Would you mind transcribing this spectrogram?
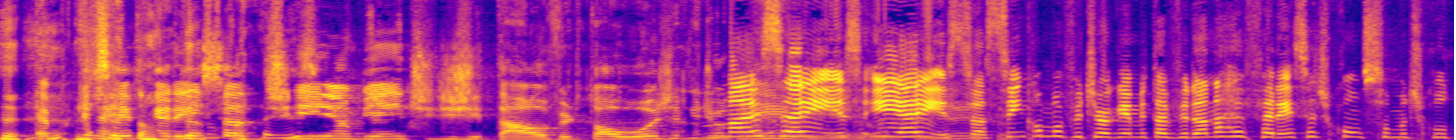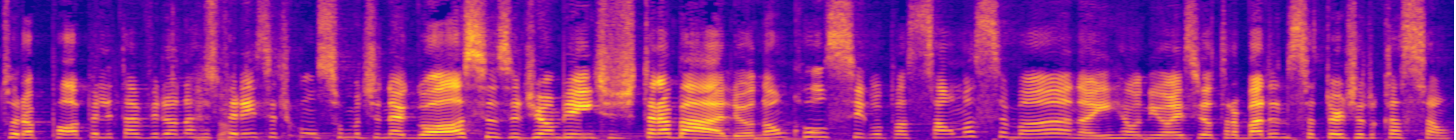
É porque a referência de ambiente digital, virtual hoje é videogame. Mas é isso, e é isso. Assim como o videogame tá virando a referência de consumo de cultura pop, ele tá virando a Exato. referência de consumo de negócios e de ambiente de trabalho. Eu não consigo passar uma semana em reuniões, e eu trabalho no setor de educação,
